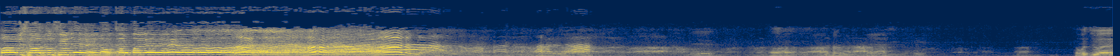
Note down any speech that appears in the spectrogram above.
بادشاہ تھی جے نوکر میں سبحان اللہ توجہ ہے؟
